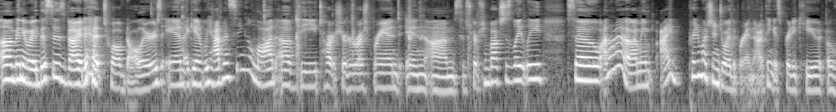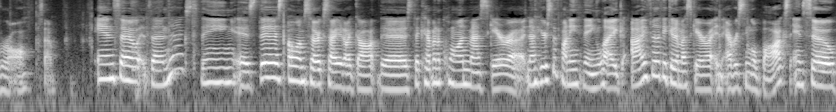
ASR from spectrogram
Um, anyway, this is valued at $12. And again, we have been seeing a lot of the Tarte Sugar Rush brand in um, subscription boxes lately. So I don't know. I mean, I pretty much enjoy the brand now. I think it's pretty cute overall. So and so the next thing is this. Oh, I'm so excited I got this. The Kevyn Aucoin mascara. Now here's the funny thing. Like I feel like I get a mascara in every single box. And so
